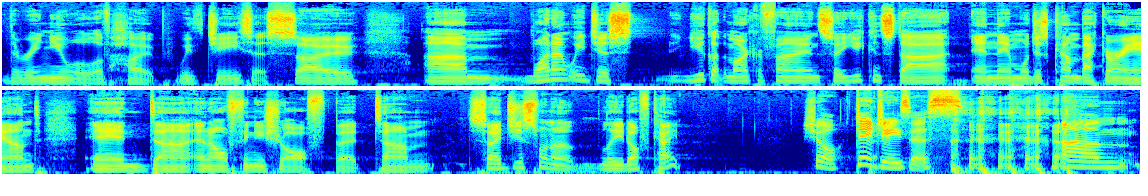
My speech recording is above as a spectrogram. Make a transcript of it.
the renewal of hope with Jesus. So, um, why don't we just you got the microphone, so you can start, and then we'll just come back around, and uh, and I'll finish off. But um, so, you just want to lead off, Kate? Sure. Dear Jesus, um,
